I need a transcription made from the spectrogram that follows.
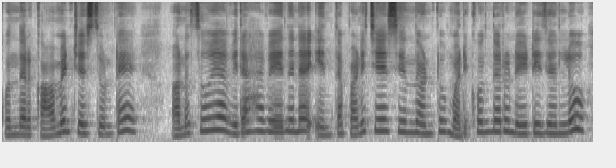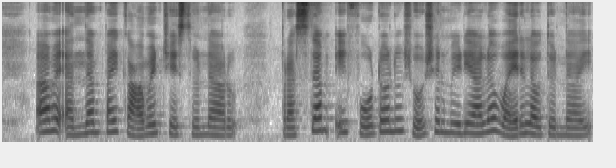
కొందరు కామెంట్ చేస్తుంటే అనసూయ విరహ వేదన ఎంత పని చేసిందంటూ మరికొందరు నేటిజన్లు ఆమె అందంపై కామెంట్ చేస్తున్నారు. ప్రస్తుతం ఈ ఫోటోలు సోషల్ మీడియాలో వైరల్ అవుతున్నాయి.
